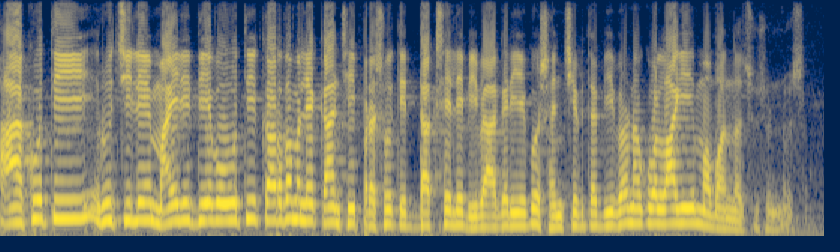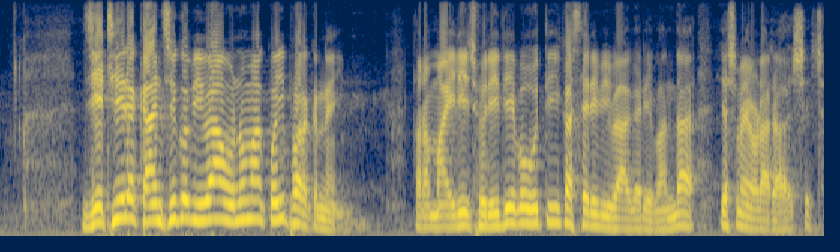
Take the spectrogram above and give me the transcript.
आकुति रुचिले माइली देवहुति कर्दमले कान्छी प्रसुति दक्षले विवाह गरिएको संक्षिप्त विवरणको लागि म भन्दछु सुन्नुहोस्। जेठी र कान्छीको विवाह हुनुमा कोही फरक नै। तर माइली छोरी देवहुति कसरी विवाह गरे भन्दा यसमा एउटा रहस्य छ।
